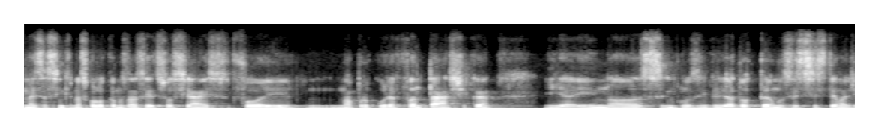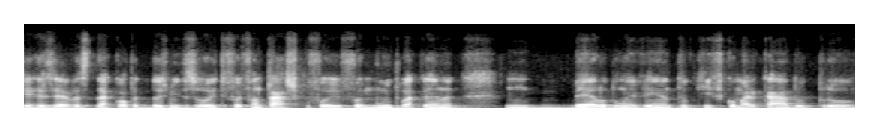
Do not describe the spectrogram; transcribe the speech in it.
Mas assim que nós colocamos nas redes sociais, foi uma procura fantástica e aí nós, inclusive, adotamos esse sistema de reservas da Copa de 2018, foi fantástico, foi, foi muito bacana, um belo de um evento que ficou marcado pro,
